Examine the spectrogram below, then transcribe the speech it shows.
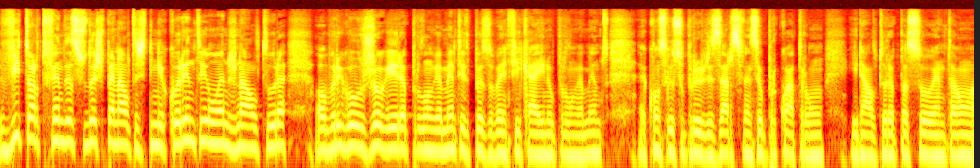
Vítor defende esses dois penaltis, tinha 41 anos na altura, obrigou o jogo a ir a prolongamento e depois o Benfica aí no prolongamento conseguiu superiorizar-se, venceu por 4-1 e na altura passou então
